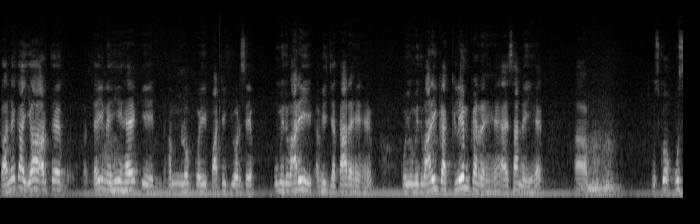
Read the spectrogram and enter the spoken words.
कहने का यह अर्थ कतई नहीं है कि हम लोग कोई पार्टी की ओर से उम्मीदवारी अभी जता रहे हैं कोई उम्मीदवारी का क्लेम कर रहे हैं ऐसा नहीं है। आ, उसको उस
